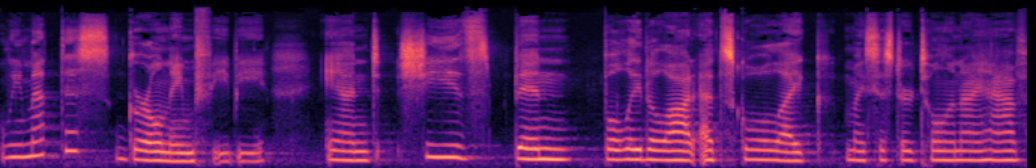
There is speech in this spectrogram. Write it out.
we met this girl named Phoebe, and she's been bullied a lot at school, like my sister Tool and I have.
